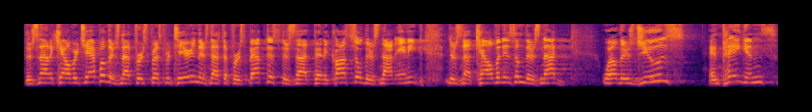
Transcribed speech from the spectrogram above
There's not a Calvary Chapel. There's not First Presbyterian. There's not the First Baptist. There's not Pentecostal. There's not any, there's not Calvinism. There's not, well, there's Jews and pagans.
